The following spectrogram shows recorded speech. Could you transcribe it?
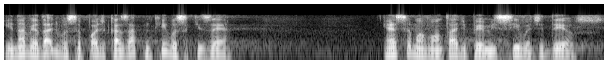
E na verdade você pode casar com quem você quiser. Essa é uma vontade permissiva de Deus.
